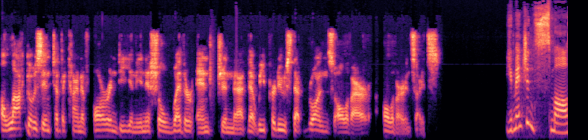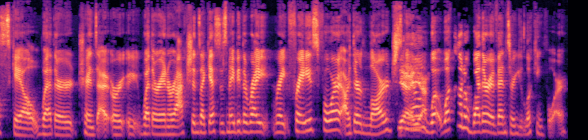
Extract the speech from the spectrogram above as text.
a lot goes into the kind of R and D and the initial weather engine that that we produce that runs all of our all of our insights. You mentioned small scale weather trans or uh, weather interactions. I guess is maybe the right right phrase for it. Are there large scale? Yeah, yeah. What what kind of weather events are you looking for?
